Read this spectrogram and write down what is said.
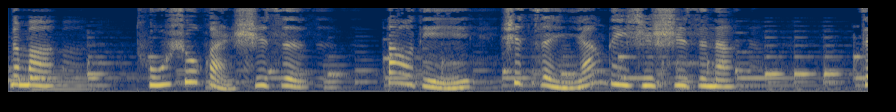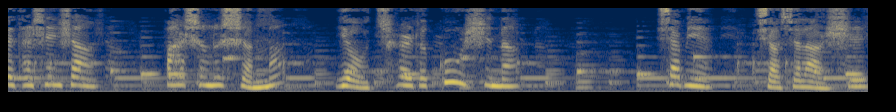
那么。图书馆狮子到底是怎样的一只狮子呢？在它身上发生了什么有趣儿的故事呢？下面小雪老师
